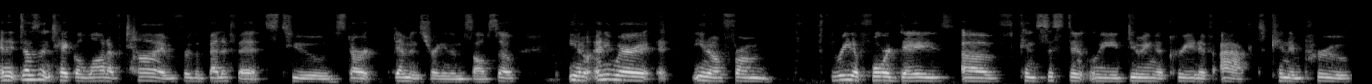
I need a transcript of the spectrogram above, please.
and it doesn't take a lot of time for the benefits to start demonstrating themselves. So you know anywhere you know from three to four days of consistently doing a creative act can improve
